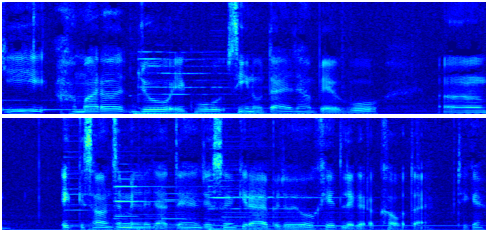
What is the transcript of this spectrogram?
कि हमारा जो एक वो सीन होता है, जहाँ पे वो एक किसान से मिलने जाते हैं जिसने किराए पे जो है वो खेत लेकर रखा होता है, ठीक है?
